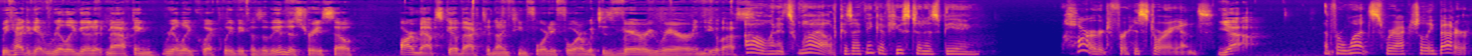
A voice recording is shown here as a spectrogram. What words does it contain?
we had to get really good at mapping really quickly because of the industry. So our maps go back to 1944, which is very rare in the US. Oh, and it's wild because I think of Houston as being hard for historians. Yeah. And for once, we're actually better.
